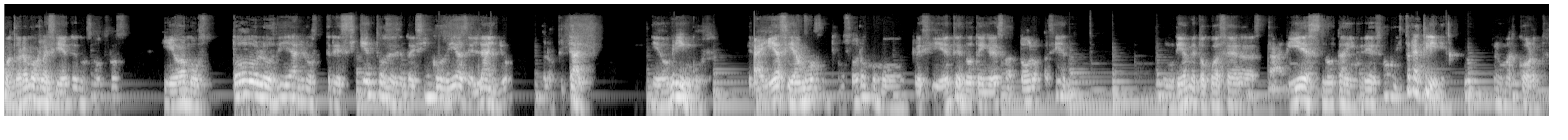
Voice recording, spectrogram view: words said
cuando éramos residentes nosotros, íbamos todos los días, los 365 días del año, al hospital, ni domingos. Ahí hacíamos, nosotros como residentes, nota de ingreso a todos los pacientes. Un día me tocó hacer hasta 10 notas de ingreso, historia clínica, pero más cortas.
